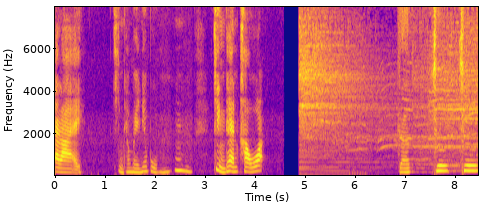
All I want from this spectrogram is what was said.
อะไร ขิงทำไมเนี่ยบุ๋มขิงแทนเขาอะกับทุกทุก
